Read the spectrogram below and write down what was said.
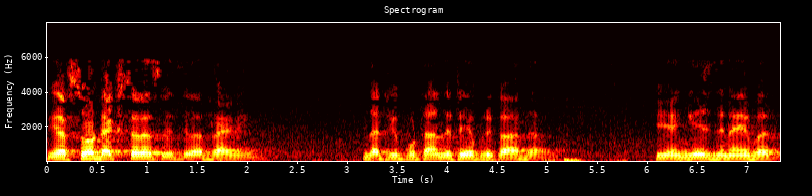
you are so dexterous with your driving that you put on the tape recorder, you engage the neighbor,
